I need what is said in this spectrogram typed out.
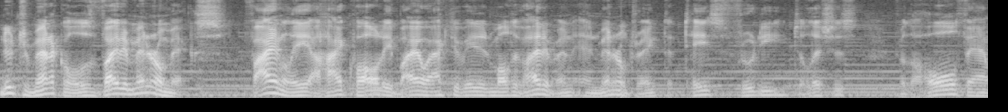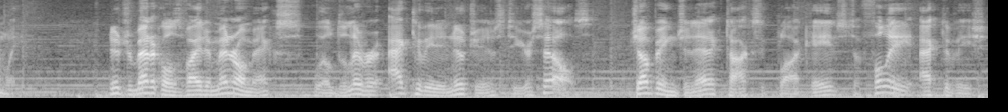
NutriMedical's Vitamineral Mix. Finally, a high-quality bioactivated multivitamin and mineral drink that tastes fruity, delicious for the whole family. NutriMedical's Vitamineral Mix will deliver activated nutrients to your cells, jumping genetic toxic blockades to fully activation.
